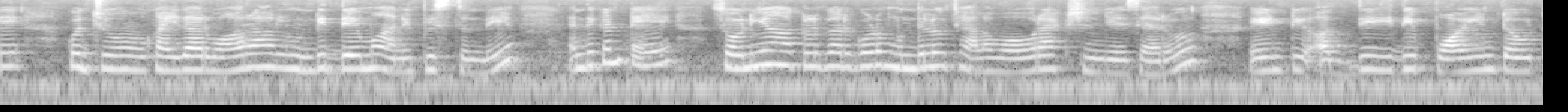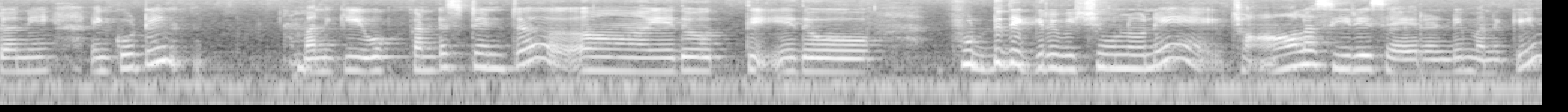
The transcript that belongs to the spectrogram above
కొంచెం ఒక ఐదారు వారాలు ఉండిద్దేమో అనిపిస్తుంది. ఎందుకంటే సోనియా ఆకుల గారు కూడా ముందులో చాలా ఓవర్ యాక్షన్ చేశారు. ఏంటి అది ఇది పాయింట్ అవుట్ అని. ఇంకోటి మనకి ఒక కంటెస్టెంట్ ఏదో ఏదో ఫుడ్ దగ్గర విషయంలోనే చాలా సీరియస్ అయ్యారండి మనకి.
